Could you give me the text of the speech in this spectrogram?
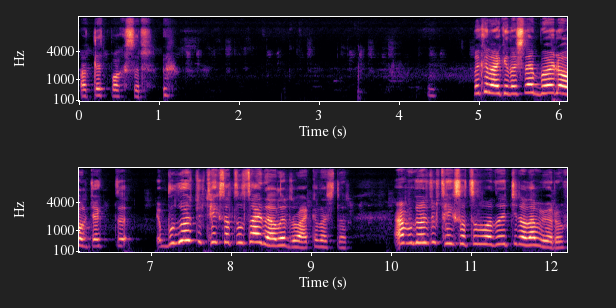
atlet boxer. Bakın arkadaşlar böyle olacaktı. Bu gözlük tek satılsaydı alırdım arkadaşlar. Ama bu gözlük tek satılmadığı için alamıyorum.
